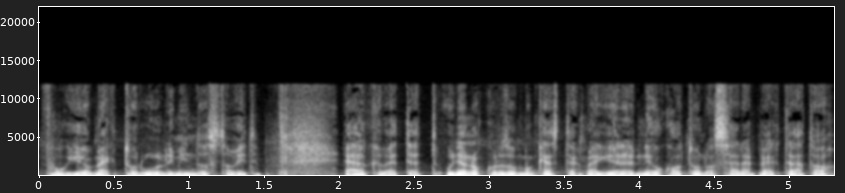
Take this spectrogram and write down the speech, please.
fogja megtorulni mindazt, amit elkövetett. Ugyanakkor azonban kezdtek megjelenni a katona szerepek, tehát a,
